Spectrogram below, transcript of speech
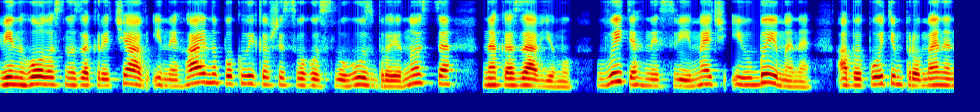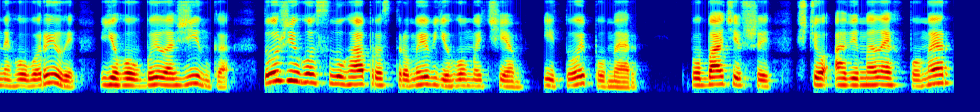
Він голосно закричав і, негайно покликавши свого слугу зброєносця, наказав йому Витягни свій меч і вбий мене, аби потім про мене не говорили, його вбила жінка. Тож його слуга простромив його мечем, і той помер. Побачивши, що Авімелех помер,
